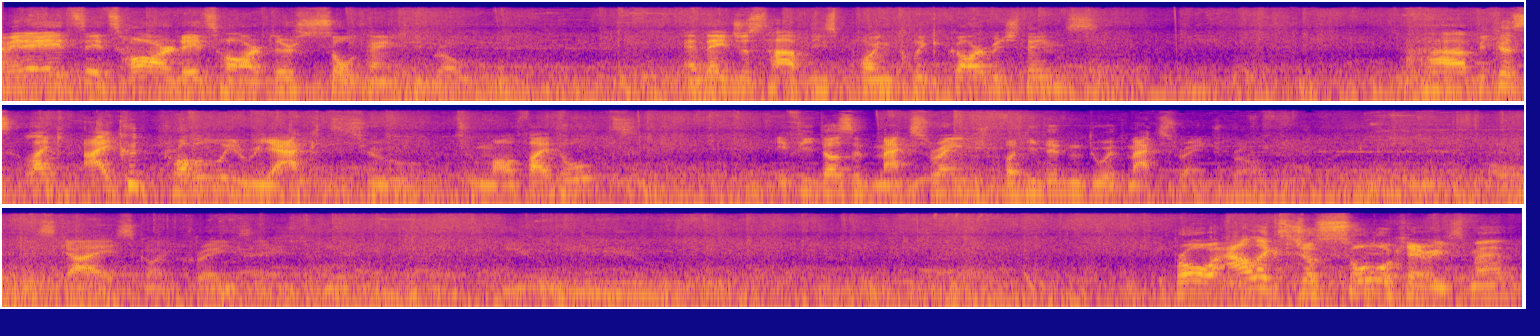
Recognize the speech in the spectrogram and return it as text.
I mean, it's it's hard, it's hard. They're so tanky, bro. And they just have these point-click garbage things. Uh, because, like, I could probably react to, to Malphite ult if he does it max range, but he didn't do it max range, bro. This guy is going crazy. Bro, Alex just solo carries, man.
